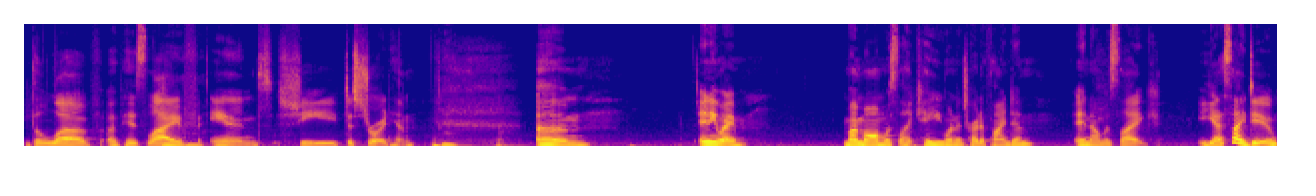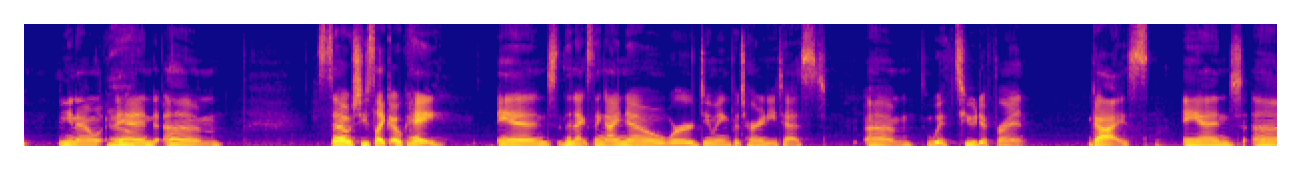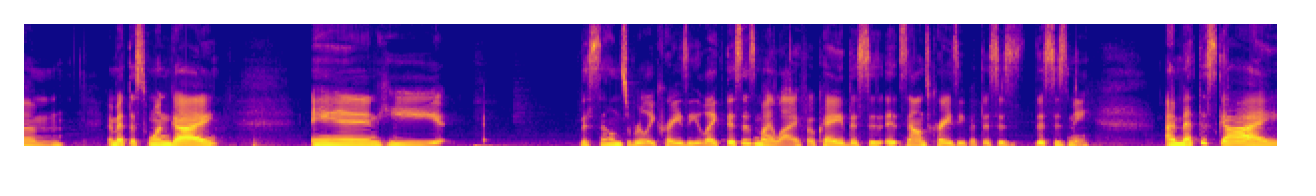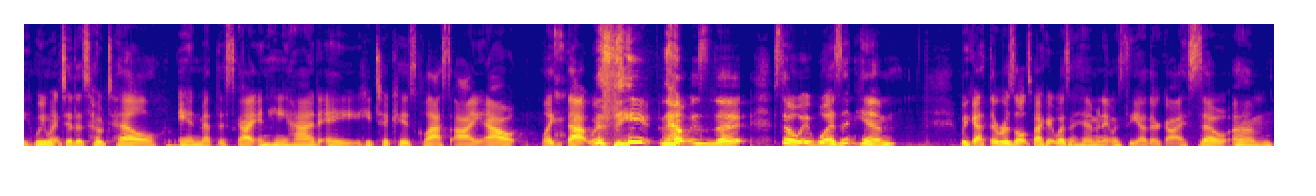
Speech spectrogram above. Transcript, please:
the love of his life, and she destroyed him. Um. Anyway, my mom was like, "Hey, you want to try to find him?" And I was like, "Yes, I do." You know, Yeah. and um, so she's like, "Okay." And the next thing I know, we're doing paternity tests um, with two different guys. And um, I met this one guy, and he. This sounds really crazy. Like this is my life, okay? This is it sounds crazy, but this is this is me. I met this guy. We went to this hotel and met this guy and he had a he took his glass eye out. Like that was the that was the so it wasn't him. We got the results back. It wasn't him and it was the other guy. So um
